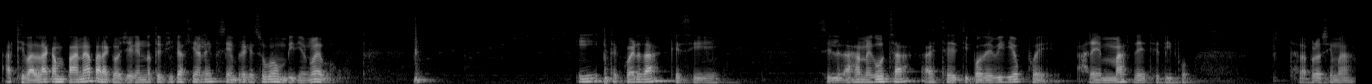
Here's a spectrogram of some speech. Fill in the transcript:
Activad la campana para que os lleguen notificaciones siempre que suba un vídeo nuevo. Y recuerda que si, si le das a me gusta a este tipo de vídeos, pues haré más de este tipo. Hasta la próxima.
